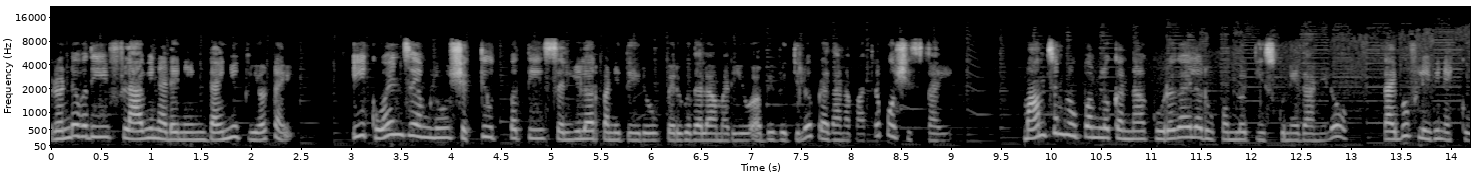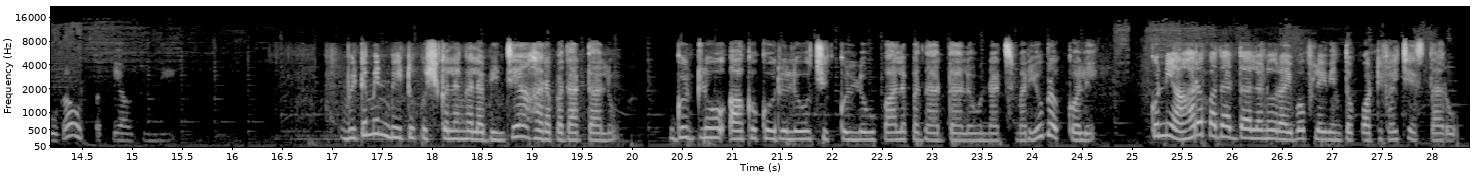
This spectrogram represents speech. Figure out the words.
రెండవది ఫ్లావిన్ అడెనిన్ డైన్యూక్లియోటైడ్. ఈ కోఎన్జైమ్లు శక్తి ఉత్పత్తి సెల్యులార్ పనితీరు పెరుగుదల మరియు అభివృద్ధిలో ప్రధాన పాత్ర పోషిస్తాయి. మాంసం రూపంలో కన్నా కూరగాయల రూపంలో తీసుకునే దానిలో రైబోఫ్లేవిన్ ఎక్కువగా ఉత్పత్తి అవుతుంది. విటమిన్ బి టూ పుష్కలంగా లభించే ఆహార పదార్థాలు గుడ్లు ఆకుకూరలు చిక్కుళ్ళు పాల పదార్థాలు నట్స్ మరియు బ్రొక్కోలి. కొన్ని ఆహార పదార్థాలను రైబోఫ్లేవిన్తో ఫార్టిఫై చేస్తారు.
